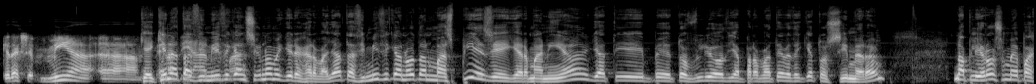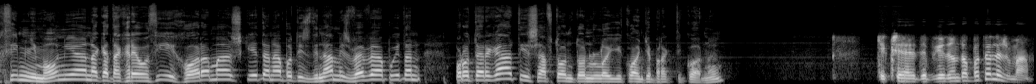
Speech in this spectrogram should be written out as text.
κοιτάξτε, μία... α, Και εκείνα ένα τα διάβημα- θυμήθηκαν, συγγνώμη κύριε Χαρβαλιά, τα θυμήθηκαν όταν μας πίεζε η Γερμανία, γιατί ε, το βιβλίο διαπραγματεύεται και το σήμερα, να πληρώσουμε επαχθή μνημόνια, να καταχρεωθεί η χώρα μας και ήταν από τις δυνάμεις βέβαια που ήταν προτεργάτης αυτών των λογικών και πρακτικών. Ε. Και ξέρετε ποιο ήταν το αποτέλεσμα;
